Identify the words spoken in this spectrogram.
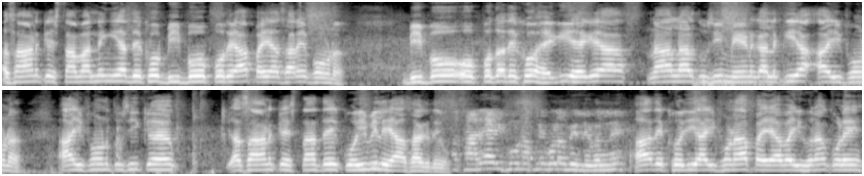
ਆਸਾਨ ਕਿਸ਼ਤਾਂ ਬਣਨਗੀਆਂ। ਦੇਖੋ ਵੀਵੋ Oppo ਦੇ ਆ ਪਏ ਆ ਸਾਰੇ ਫੋਨ ਵੀਵੋ Oppo ਦਾ ਦੇਖੋ ਹੈਗੀ ਹੈਗੇ ਆ। ਨਾਲ ਨਾਲ ਤੁਸੀਂ ਮੇਨ ਗੱਲ ਕੀ ਆ ਆਈਫੋਨ ਆਈਫੋਨ ਤੁਸੀਂ ਕ- ਆਸਾਨ ਕਿਸ਼ਤਾਂ ਤੇ ਕੋਈ ਵੀ ਲਿਜਾ ਸਕਦੇ ਹੋ। ਆ ਸਾਰੇ ਆਈਫੋਨ ਆਪਣੇ ਕੋਲ ਅਵੇਲੇਬਲ ਨੇ। ਆਹ ਦੇਖੋ ਜੀ ਆਈਫੋਨ ਆ ਪਏ ਆ ਬਾਈ ਹੋਰਾਂ ਕੋਲੇ।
